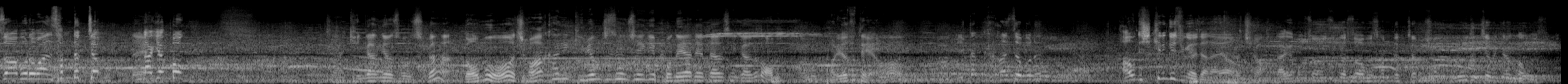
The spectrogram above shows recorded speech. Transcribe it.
서브로만 3득점. 네. 나경복. 자, 김강현 선수가 너무 정확하게 김영지 선수에게 보내야 된다는 생각은 없, 어, 버려도 돼요. 일단 강한 서브는 바운드 시키는 게 중요하잖아요. 그렇죠. 나경복 선수가 서브 3득점, 총 5득점을 기록하고 있습니다.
